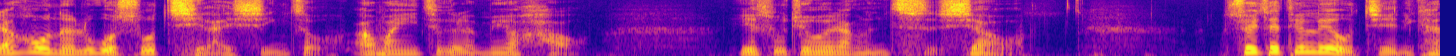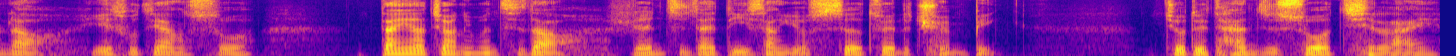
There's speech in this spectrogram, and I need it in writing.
然后呢，如果说起来行走啊，万一这个人没有好，耶稣就会让人耻笑。所以在第六节，你看到耶稣这样说：“但要叫你们知道，人只在地上有赦罪的权柄。”就对摊子说：“起来，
